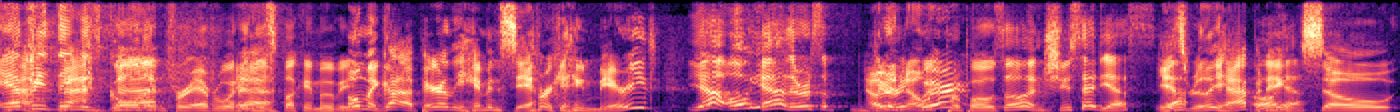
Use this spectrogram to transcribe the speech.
everything is golden for everyone in this fucking movie. Oh my god! Apparently, him and Sam are getting married. yeah. Oh yeah. There was a very quick nowhere? proposal, and she said yes. It's Yeah. really oh, happening. Yeah. So,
